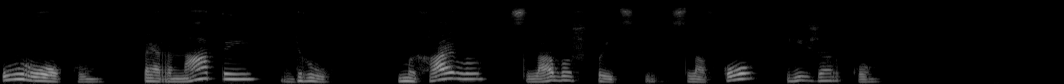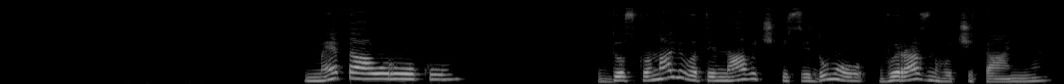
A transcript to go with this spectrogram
уроку Пернатий друг Михайло Слабошпицький, Славко і Жарко. Мета уроку вдосконалювати навички свідомого виразного читання,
